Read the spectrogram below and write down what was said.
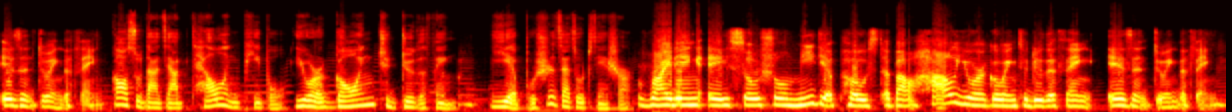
isn't doing the thing. 告诉大家，telling people you are going to do the thing 也不是在做这件事儿。 Writing a social media post about how you are going to do the thing isn't doing the thing.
